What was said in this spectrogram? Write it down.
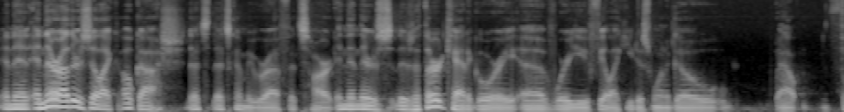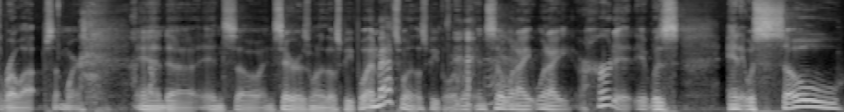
And then and there are others that are like, oh gosh, that's that's going to be rough. It's hard. And then there's there's a third category of where you feel like you just want to go out throw up somewhere. And uh, and so and Sarah's one of those people, and Matt's one of those people. And so when I when I heard it, it was, and it was so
